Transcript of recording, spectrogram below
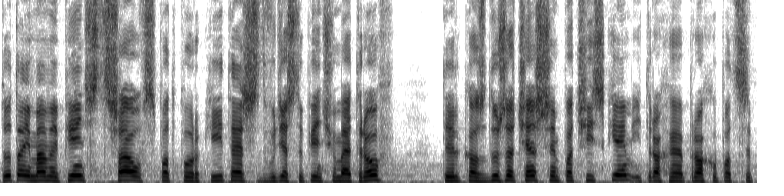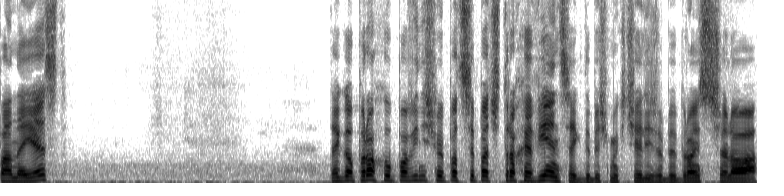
Tutaj mamy 5 strzałów z podpórki, też z 25 metrów, tylko z dużo cięższym pociskiem i trochę prochu podsypane jest. Tego prochu powinniśmy podsypać trochę więcej, gdybyśmy chcieli, żeby broń strzelała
